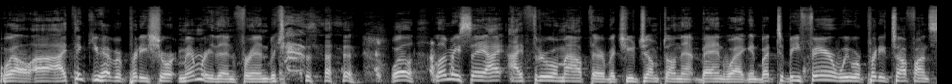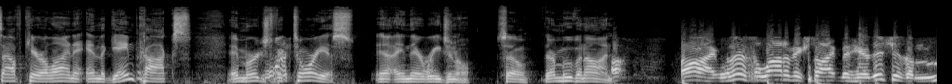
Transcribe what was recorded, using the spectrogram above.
Well, uh, I think you have a pretty short memory then, friend. Because well, let me say I, I threw them out there, but you jumped on that bandwagon. But to be fair, we were pretty tough on South Carolina, and the Gamecocks emerged what? victorious uh, in their regional. So they're moving on. Uh, all right. Well, there's a lot of excitement here. This is a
